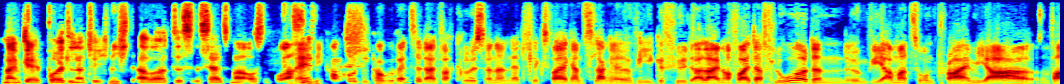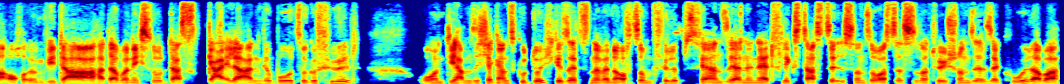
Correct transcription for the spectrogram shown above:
Meinem Geldbeutel natürlich nicht, aber das ist ja jetzt mal außen vor. Naja, die, Konkur die Konkurrenz wird einfach größer. Ne? Netflix war ja ganz lange irgendwie gefühlt allein auf weiter Flur, dann irgendwie Amazon Prime, ja, war auch irgendwie da, hat aber nicht so das geile Angebot so gefühlt. Und die haben sich ja ganz gut durchgesetzt. Ne? Wenn auf so einem Philips-Fernseher eine Netflix-Taste ist und sowas, das ist natürlich schon sehr, sehr cool. Aber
